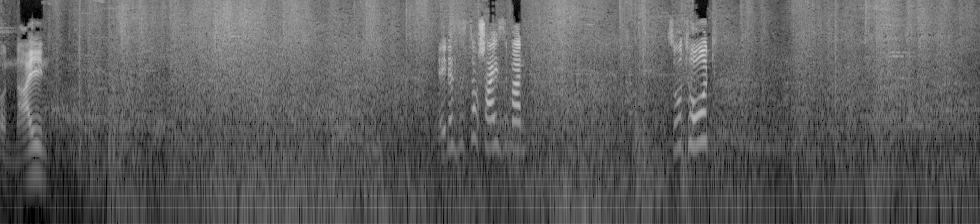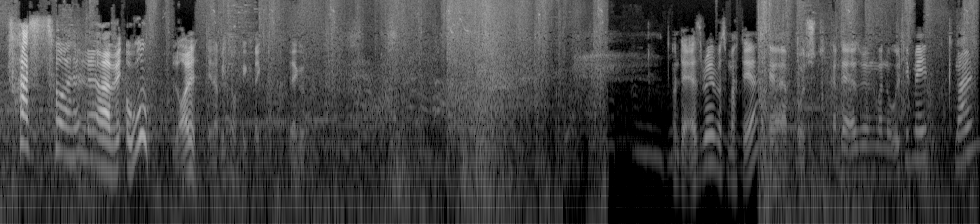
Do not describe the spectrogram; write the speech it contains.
Oh nein. Ey, das ist doch scheiße, Mann. So tot. Was zur Hölle? Ah, Oh, lol, den habe ich noch gekriegt. Sehr gut. Und der Ezreal, was macht der? Der pusht. Kann der Ezreal mal eine Ultimate knallen?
